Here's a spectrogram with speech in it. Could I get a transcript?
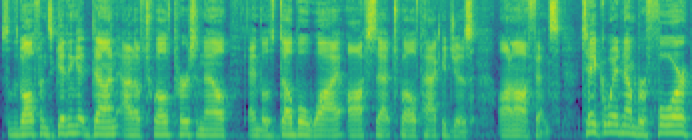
So the Dolphins getting it done out of 12 personnel and those double Y offset 12 packages on offense. Takeaway number four,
